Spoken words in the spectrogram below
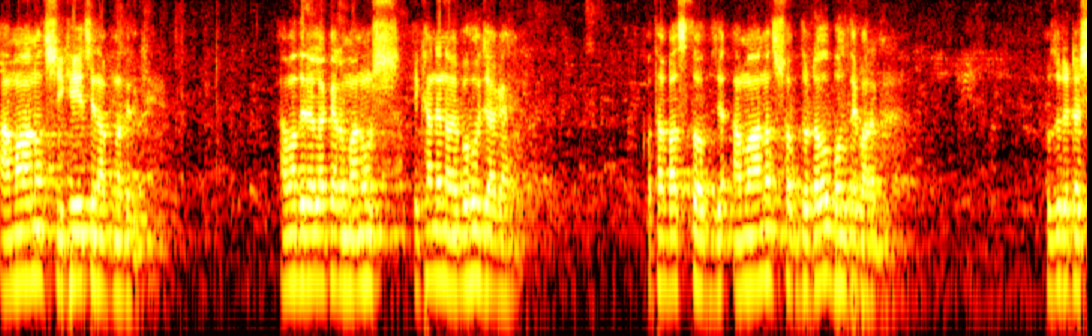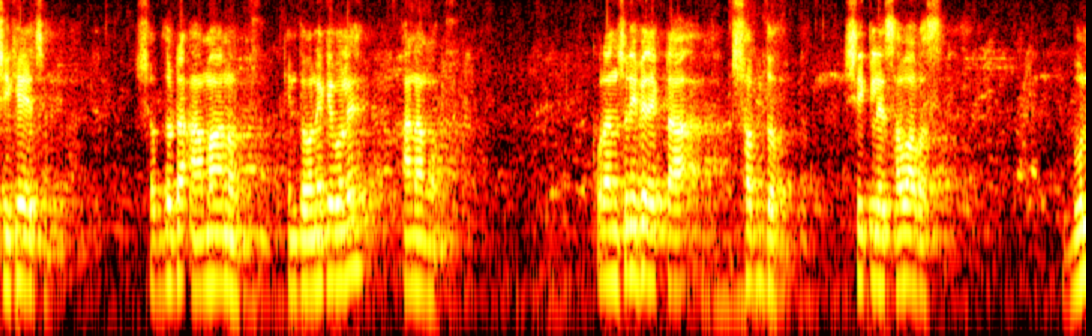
আমানত শিখিয়েছেন আপনাদেরকে। আমাদের এলাকার মানুষ এখানে নয়, বহু জায়গায়। কথা বাস্তব যে আমানত শব্দটাও বলতে পারে না। হুজুর এটা শিখিয়েছেন। শব্দটা আমানত, কিন্তু অনেকে বলে আনামত। কোরআন শরীফের একটা শব্দ, শিখলে সওয়াব আছে। ভুল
